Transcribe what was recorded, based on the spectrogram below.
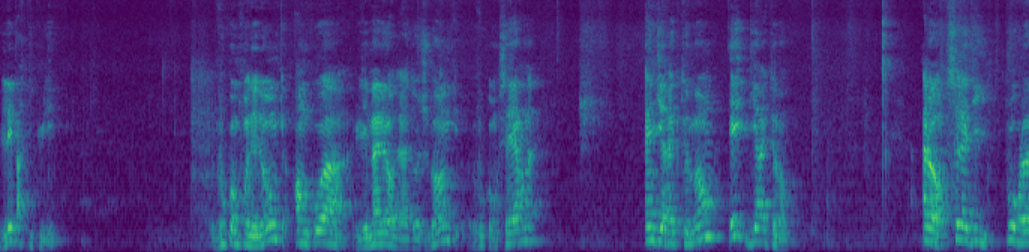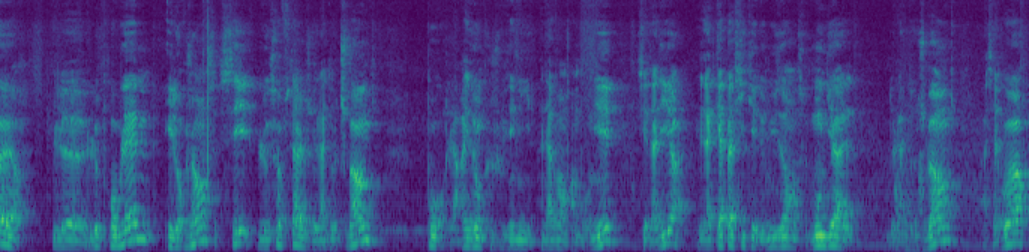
les particuliers. Vous comprenez donc en quoi les malheurs de la Deutsche Bank vous concernent indirectement et directement. Alors, cela dit, pour l'heure, le, problème et l'urgence, c'est le sauvetage de la Deutsche Bank pour la raison que je vous ai mis en avant en premier, c'est-à-dire la capacité de nuisance mondiale de la Deutsche Bank, à savoir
